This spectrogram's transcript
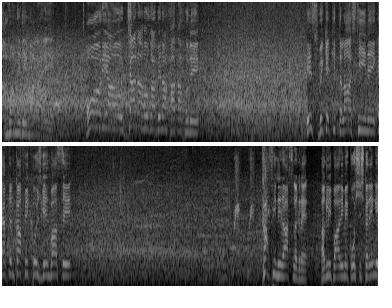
हवा में दे मारा है और यहाँ जाना होगा बिना खाता खुले। इस विकेट की तलाश थी इन्हें। कैप्टन काफ़ी खुश गेंदबाज से। काफ़ी निराश लग रहे हैं। अगली पारी में कोशिश करेंगे।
